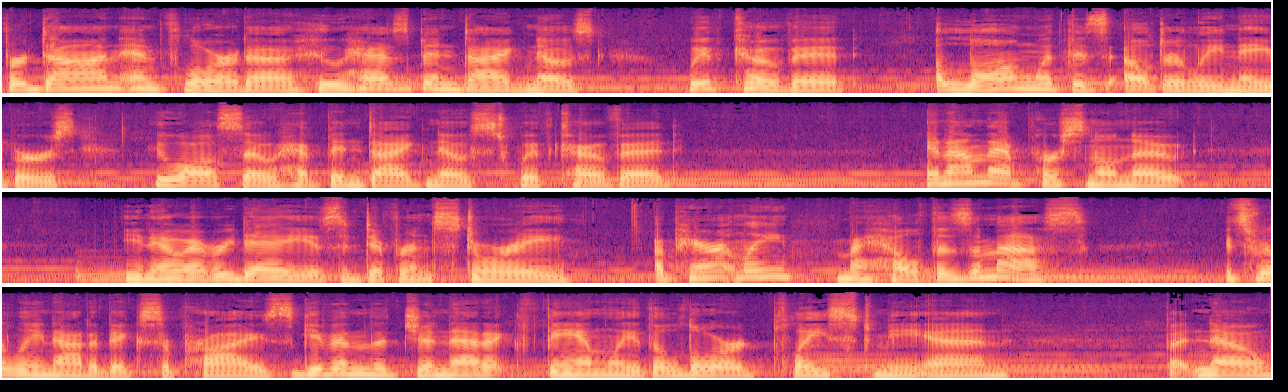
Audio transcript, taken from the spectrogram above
for Don in Florida, who has been diagnosed with COVID, along with his elderly neighbors who also have been diagnosed with COVID. And on that personal note, you know, every day is a different story. Apparently, my health is a mess. It's really not a big surprise given the genetic family the Lord placed me in. But no,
